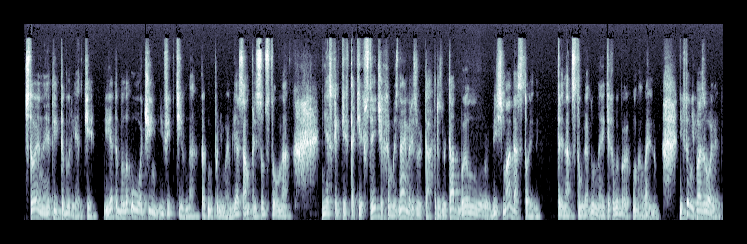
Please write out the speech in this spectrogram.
стоя на этой табуретке. И это было очень эффективно, как мы понимаем. Я сам присутствовал на нескольких таких встречах, и мы знаем результат. Результат был весьма достойный в 2013 году на этих выборах у Навального. Никто не позволит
